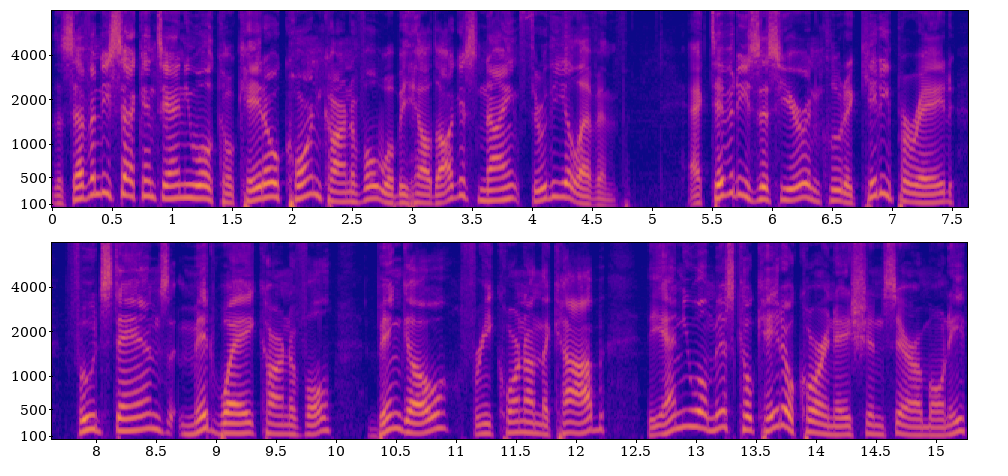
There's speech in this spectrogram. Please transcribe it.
The 72nd annual Cokato Corn Carnival will be held August 9th through the 11th. Activities this year include a kiddie parade, food stands, midway carnival, bingo, free corn on the cob, the annual Miss Cokato coronation ceremony,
